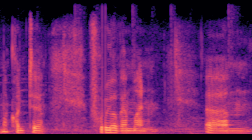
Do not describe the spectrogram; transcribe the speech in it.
man konnte früher, wenn man ähm,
